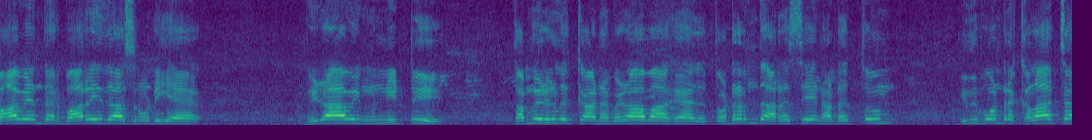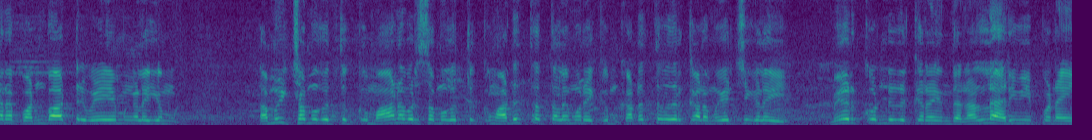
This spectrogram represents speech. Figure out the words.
பாவேந்தர் பாரதிதாசனுடைய விழாவை முன்னிட்டு தமிழர்களுக்கான விழாவாக அது தொடர்ந்து அரசே நடத்தும். இது போன்ற கலாச்சார பண்பாட்டு விடயங்களையும் தமிழ் சமூகத்துக்கும் மாணவர் சமூகத்துக்கும் அடுத்த தலைமுறைக்கும் கடத்துவதற்கான முயற்சிகளை மேற்கொண்டிருக்கிற இந்த நல்ல அறிவிப்பினை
